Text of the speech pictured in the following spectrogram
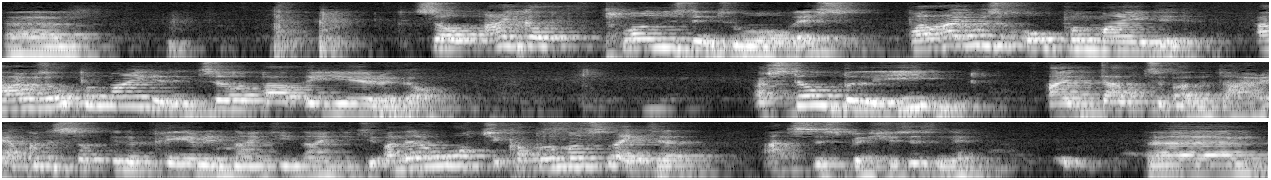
Um, so I got plunged into all this while I was open-minded. And I was open-minded until about a year ago. I still believed, I had doubts about the diary. Going to something appear in 1992. And then I watch a couple of months later. That's suspicious, isn't it? Um,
